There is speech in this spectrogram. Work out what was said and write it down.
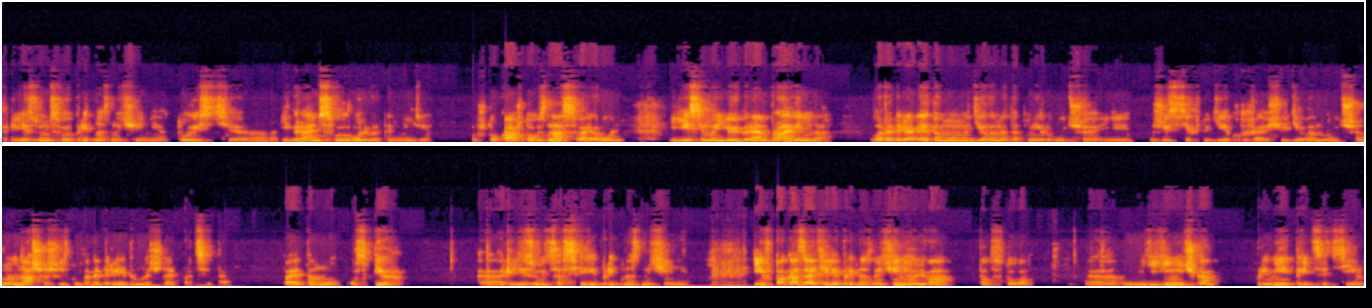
реализуем свое предназначение, то есть э, играем свою роль в этом мире. Потому что у каждого из нас своя роль, и если мы ее играем правильно, благодаря этому мы делаем этот мир лучше, и жизнь всех людей окружающих делаем лучше. Ну и наша жизнь благодаря этому начинает процветать. Поэтому успех э, реализуется в сфере предназначения. И в показателе предназначения у Льва Толстого э, единичка, при ней 37.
